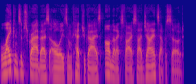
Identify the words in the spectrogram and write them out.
Like and subscribe as always, and we'll catch you guys on the next Fireside Giants episode.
